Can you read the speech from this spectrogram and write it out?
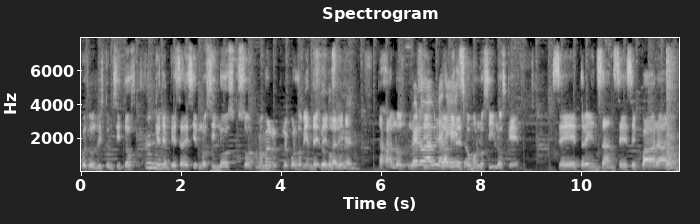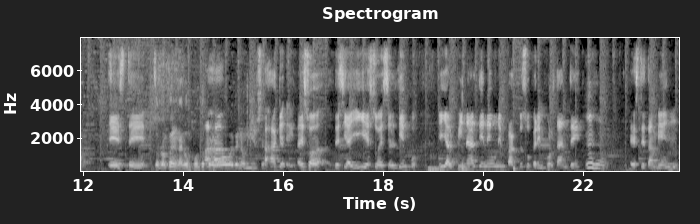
pues los listoncitos Ujú. que te empieza a decir los hilos son no me re- recuerdo bien de, de la línea Ajá, los, los Pero hil- habla la de vida es eso. como los hilos que se trenzan, se separan, este, Se rompen en algún punto, pero Ajá. luego vuelven a unirse. ajá, que eso decía ahí, eso es el tiempo. Y al final tiene un impacto súper importante. Ujú. Este también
